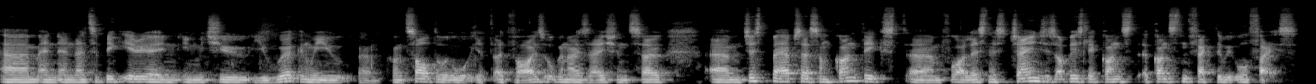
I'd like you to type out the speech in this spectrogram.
Um, and, and that's a big area in, in which you, you work and where you um, consult or, advise organizations. So, um, just perhaps as some context um, for our listeners, change is obviously a, const, a constant factor we all face.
